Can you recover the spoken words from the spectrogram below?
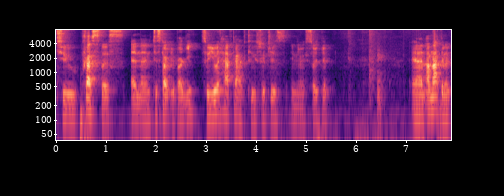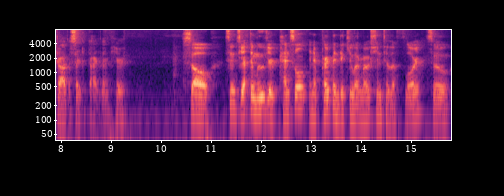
to press this and then to start your buggy. So you would have to have two switches in your circuit. And I'm not going to draw the circuit diagram here. So since you have to move your pencil in a perpendicular motion to the floor, so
